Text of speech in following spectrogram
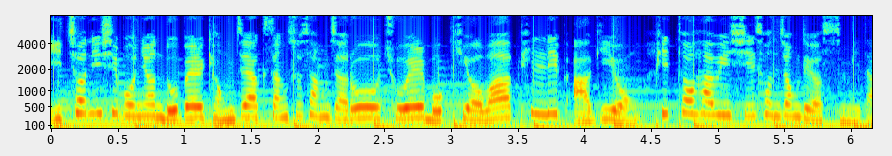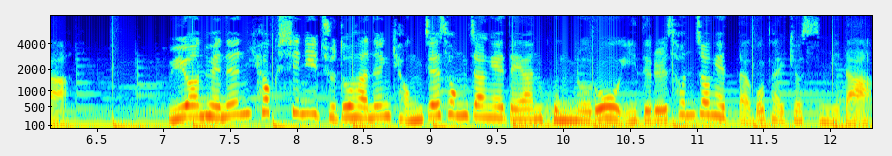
2025년 노벨 경제학상 수상자로 조엘 모키어와 필립 아기용, 피터 하윗이 선정되었습니다. 위원회는 혁신이 주도하는 경제 성장에 대한 공로로 이들을 선정했다고 밝혔습니다.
